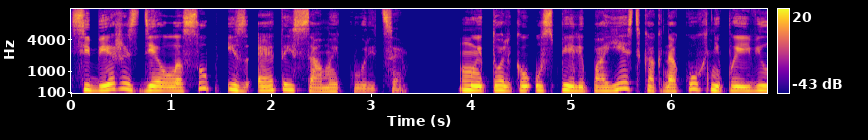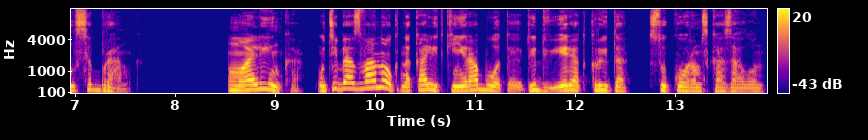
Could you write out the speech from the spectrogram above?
себе же сделала суп из этой самой курицы. Мы только успели поесть, как на кухне появился Бранк. «Малинка, у тебя звонок на калитке не работает, и дверь открыта», — с укором сказал он.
